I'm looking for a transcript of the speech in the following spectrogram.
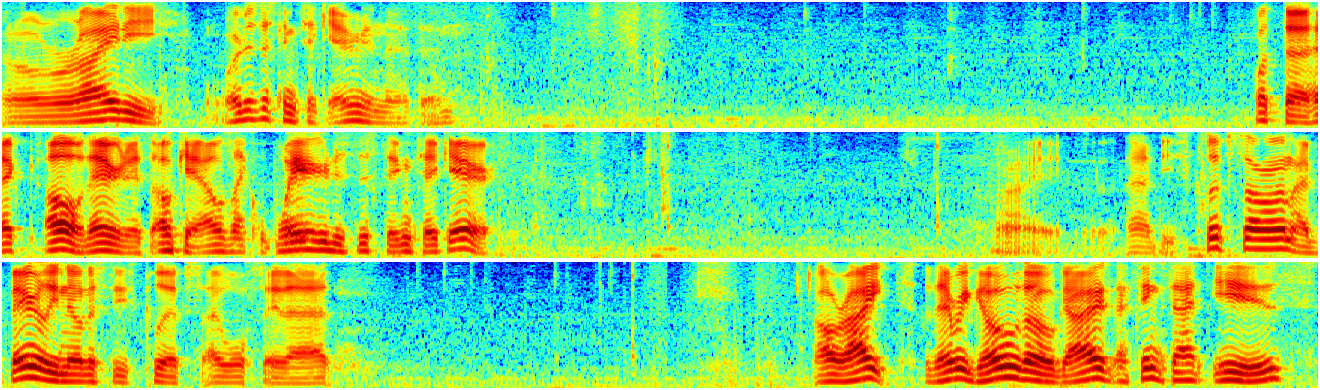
Alrighty. Where does this thing take air in that then? What the heck? Oh, there it is. Okay, I was like, where does this thing take air? Alright add these clips on. I barely noticed these clips, I will say that. All right, there we go though, guys. I think that is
